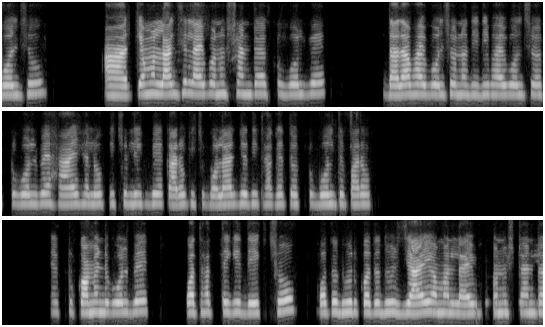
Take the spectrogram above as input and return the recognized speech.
বলছো। আর কেমন লাগছে লাইভ অনুষ্ঠানটা একটু বলবে। দাদা ভাই বলছো না দিদি ভাই বলছো একটু বলবে। হাই হ্যালো কিছু লিখবে, কারও কিছু বলার যদি থাকে তো একটু বলতে পারো। একটু কমেন্ট বলবে। কোথা থেকে দেখছ? কত দূর কত দূর যায় আমার লাইভ অনুষ্ঠানটা?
